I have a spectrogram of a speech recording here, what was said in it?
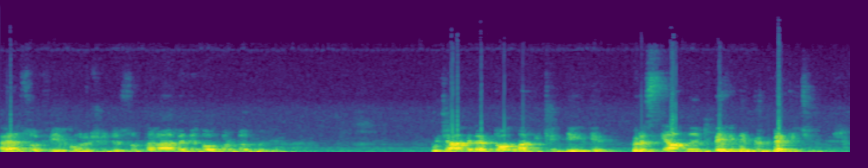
Ayasofya'yı konuşunca Sultanahmet'i doldurdun mu diyor. Bu camiler dolmak için değil ki, Hristiyanlığın belini bükmek içindir.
